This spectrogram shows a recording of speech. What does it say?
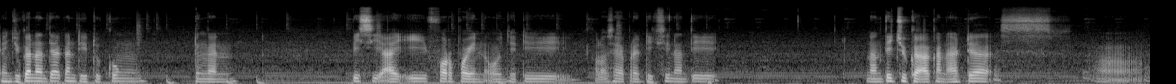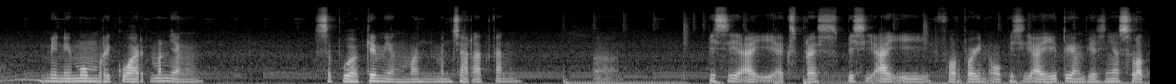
Dan juga nanti akan didukung dengan PCIe 4.0 jadi kalau saya prediksi nanti nanti juga akan ada uh, minimum requirement yang sebuah game yang men mensyaratkan uh, PCIe Express, PCIe 4.0, PCIe itu yang biasanya slot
